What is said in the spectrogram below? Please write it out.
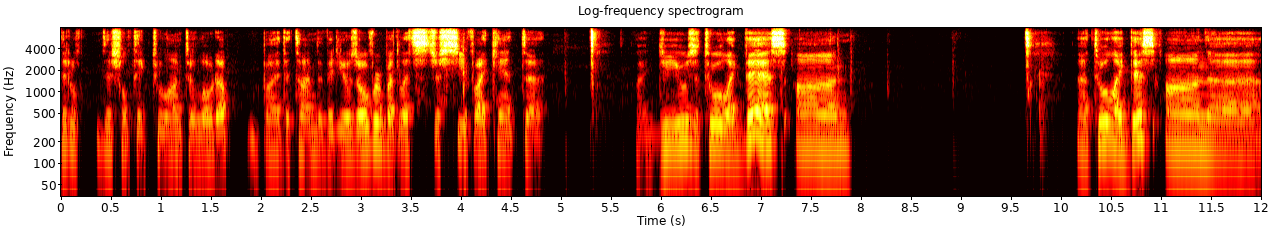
it'll this will take too long to load up by the time the video is over but let's just see if I can't uh, I do use a tool like this on a tool like this on uh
